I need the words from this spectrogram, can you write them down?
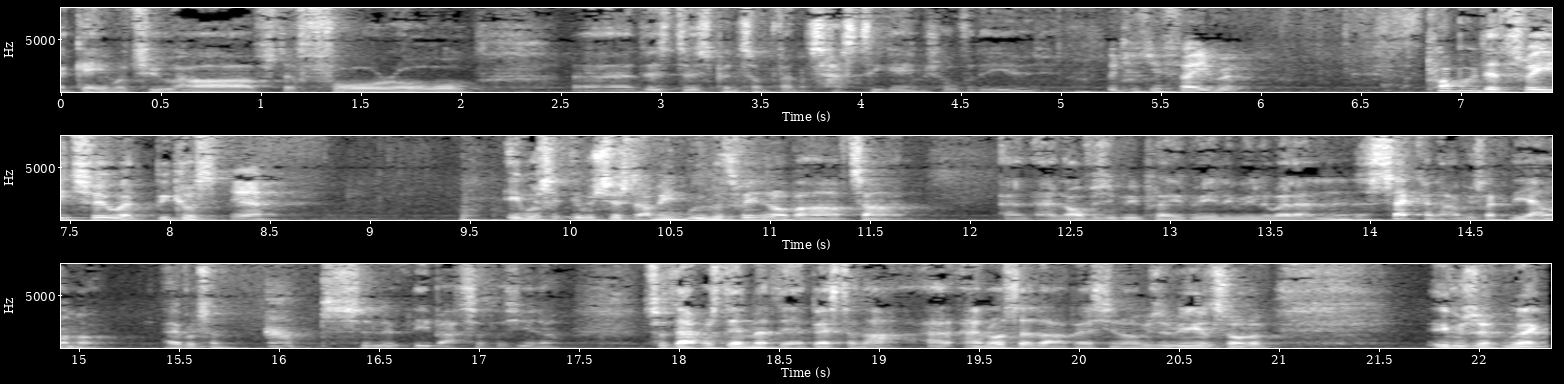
a game of two halves, the four all. Uh, there's there's been some fantastic games over the years. You know. Which was your favourite? Probably the three two at because Yeah. it was it was just I mean we were three 0 by half time, and, and obviously we played really really well. And in the second half it was like the Alamo. Everton absolutely battered us, you know. So that was them at their best, and I, and us at our best. You know, it was a real sort of. It was like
